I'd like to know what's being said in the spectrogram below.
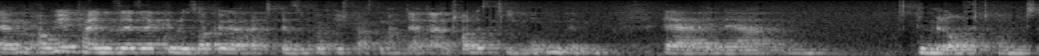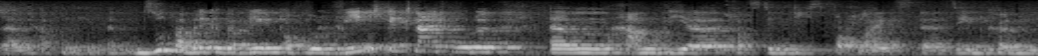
Ähm, auf jeden Fall eine sehr, sehr coole Socke, hat äh, super viel Spaß gemacht. Er hat ein tolles Team oben im, äh, in der, ähm, im Loft und äh, wir hatten einen super Blick über Berlin, obwohl wenig geknallt wurde, ähm, haben wir trotzdem die Spotlights äh, sehen können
